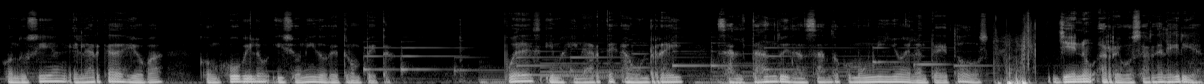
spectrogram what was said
conducían el arca de Jehová con júbilo y sonido de trompeta. ¿Puedes imaginarte a un rey saltando y danzando como un niño delante de todos, lleno a rebosar de alegría?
